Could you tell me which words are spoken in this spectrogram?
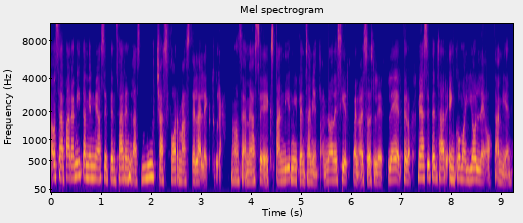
o sea, para mí también me hace pensar en las muchas formas de la lectura, ¿no? O sea, me hace expandir mi pensamiento, no decir, bueno, eso es leer, pero me hace pensar en cómo yo leo también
